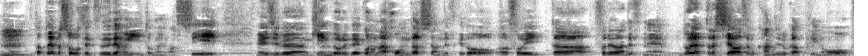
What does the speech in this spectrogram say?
うん、例えば小説でもいいと思いますし、えー、自分 Kindle でこの前本出したんですけどそういったそれはですねどうやったら幸せを感じるかっていうのを、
